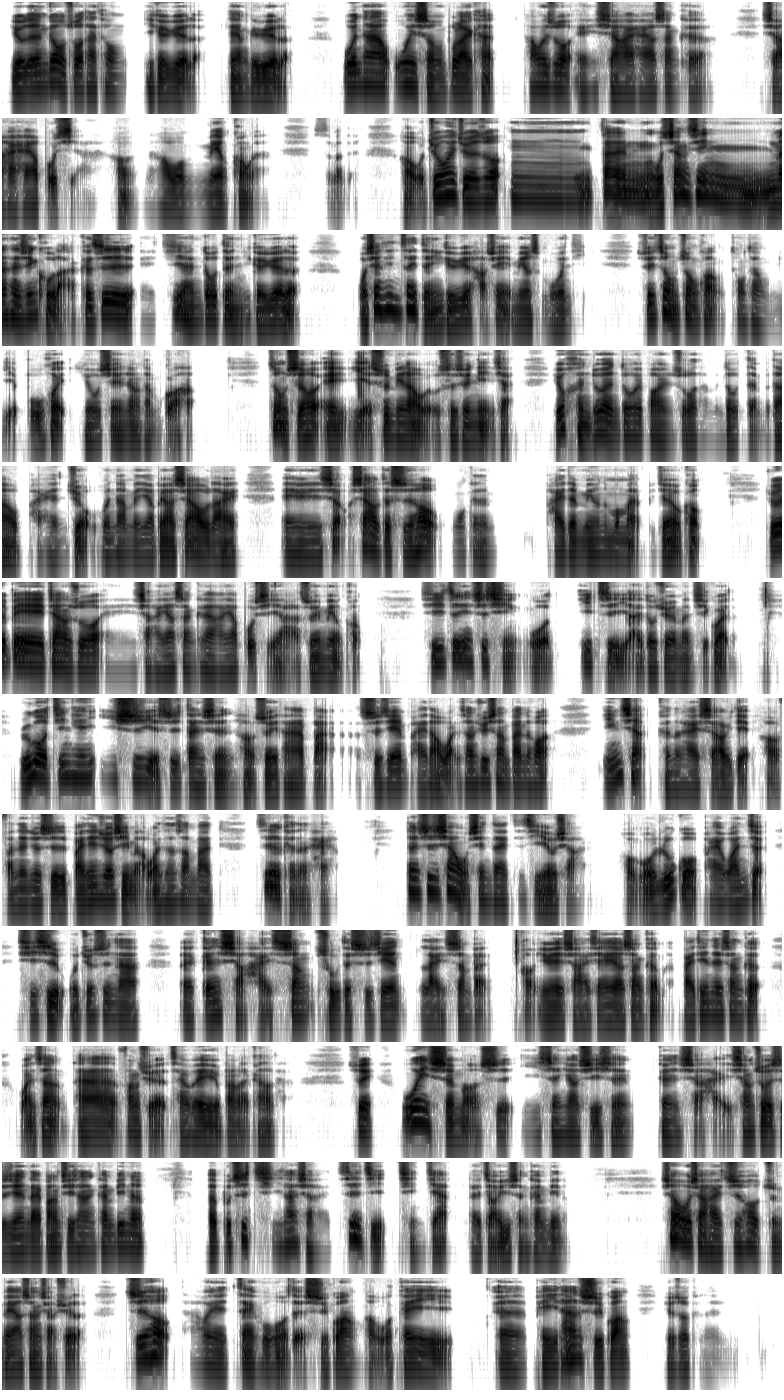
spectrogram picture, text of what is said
有的人跟我说他痛一个月了，两个月了。问他为什么不来看？他会说，诶，小孩还要上课。小孩还要补习啊，好，然后我没有空啊，什么的，好，我就会觉得说，嗯，但我相信你们很辛苦啦。可是，既然都等一个月了，我相信再等一个月好像也没有什么问题。所以这种状况，通常我们也不会优先让他们挂号。这种时候，哎，也顺便让我碎碎念一下，有很多人都会抱怨说，他们都等不到排很久，问他们要不要下午来。哎，下下午的时候，我可能。排的没有那么满，比较有空，就会被家长说：“哎，小孩要上课啊，要补习啊，所以没有空。”其实这件事情我一直以来都觉得蛮奇怪的。如果今天医师也是单身，好，所以他把时间排到晚上去上班的话，影响可能还少一点。好，反正就是白天休息嘛，晚上上班，这个可能还好。但是像我现在自己也有小孩，我如果排完整，其实我就是拿。呃，跟小孩相处的时间来上班，好，因为小孩现在要上课嘛，白天在上课，晚上他放学才会有办法看到他。所以，为什么是医生要牺牲跟小孩相处的时间来帮其他人看病呢？而不是其他小孩自己请假来找医生看病呢？像我小孩之后准备要上小学了，之后他会在乎我的时光，好，我可以呃陪他的时光，有时候可能。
